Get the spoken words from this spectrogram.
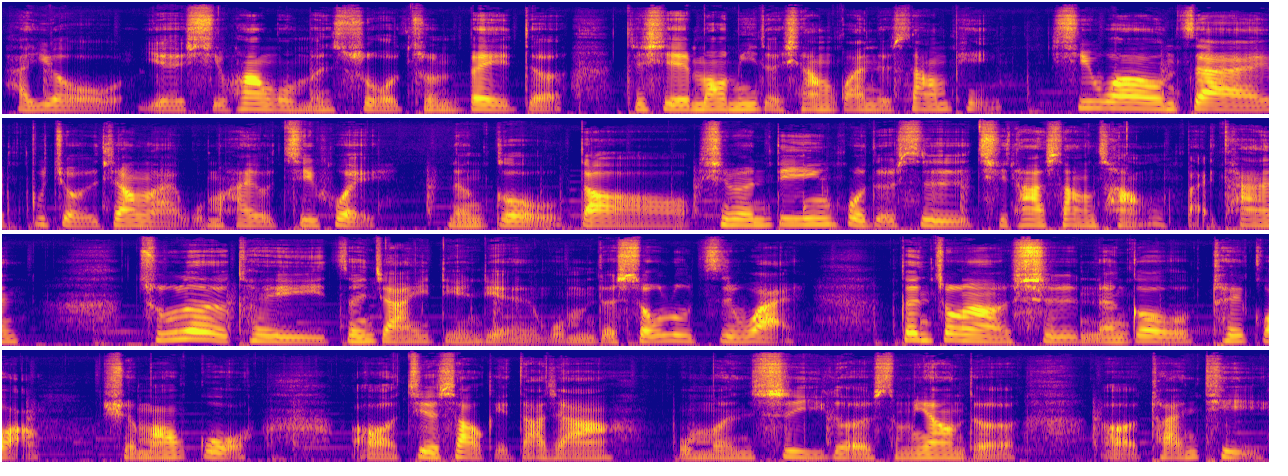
还有也喜欢我们所准备的这些猫咪的相关的商品。希望在不久的将来，我们还有机会能够到西门町或者是其他商场摆摊。除了可以增加一点点我们的收入之外，更重要的是能够推广学猫过，呃，介绍给大家我们是一个什么样的呃团体。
